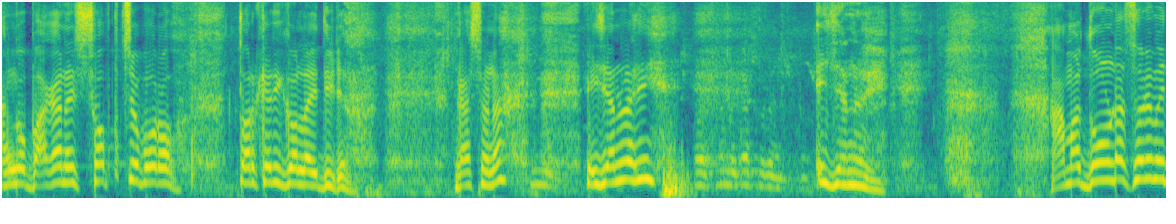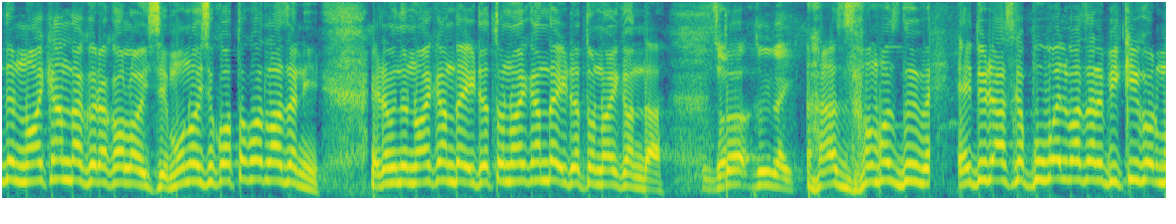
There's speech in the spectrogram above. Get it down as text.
আঙ্গ বাগানের সবচেয়ে বড় তরকারি কলাই দুইটা। গাছ না এই জানুয়ারি? এই জানুয়ারি। আমার দোনটা শরীর মধ্যে নয় কান্দা করে কলা হয়েছে মনে হয়েছে কত কলা জানি। এটা মধ্যে নয় কান্দা এটা তো নয় কান্দা এটা তো নয় কান্দা। তো দুই ভাই। হ্যাঁ জমজ দুই ভাই। এই দুইটা আজকে পুবাইল বাজারে বিক্রি করব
